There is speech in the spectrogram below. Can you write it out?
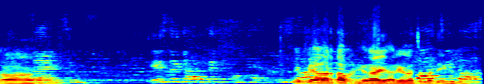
ਹਾਂ ਇਸੇ ਗੱਲ ਤੇ ਇਹ ਪਿਆਰ ਤਾਂ ਬਥੇਰਾ ਯਾਰ ਇਹਨਾਂ ਚ ਮੈਂ ਦੇਖ ਲਿਆ।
